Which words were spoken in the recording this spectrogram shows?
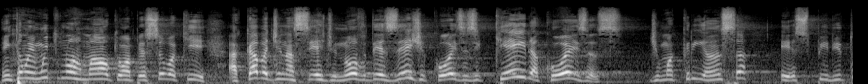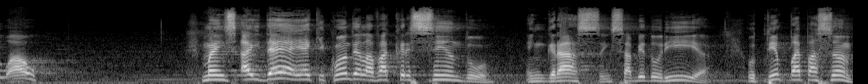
Então é muito normal que uma pessoa que acaba de nascer de novo deseje coisas e queira coisas de uma criança espiritual. Mas a ideia é que quando ela vá crescendo em graça, em sabedoria, o tempo vai passando,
